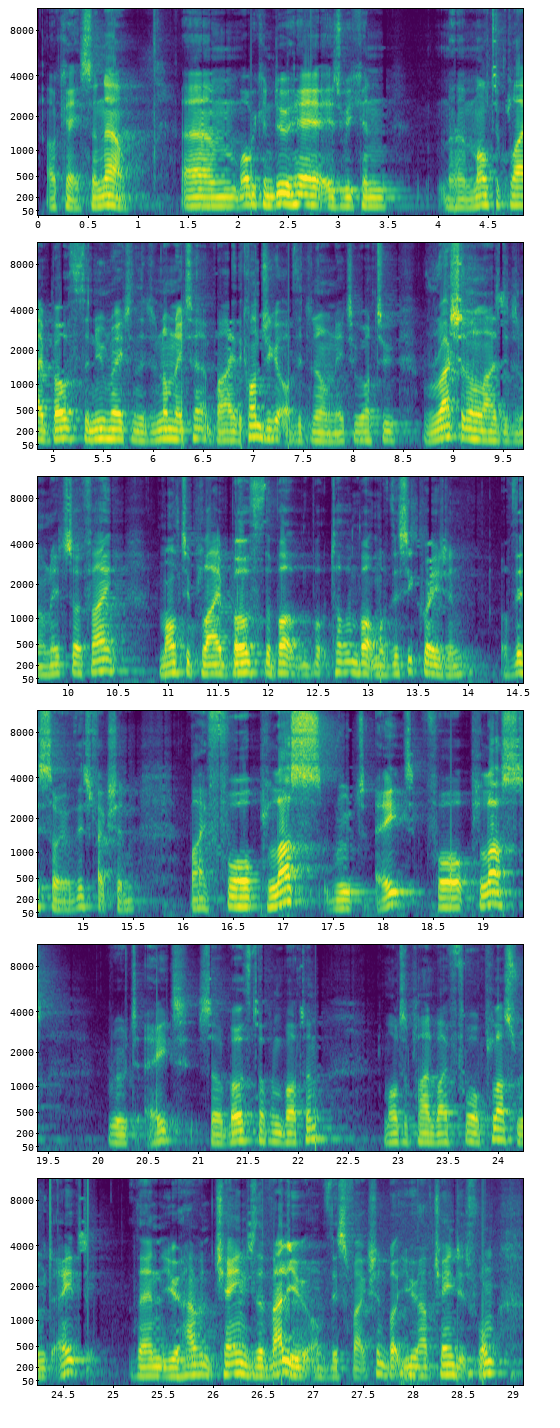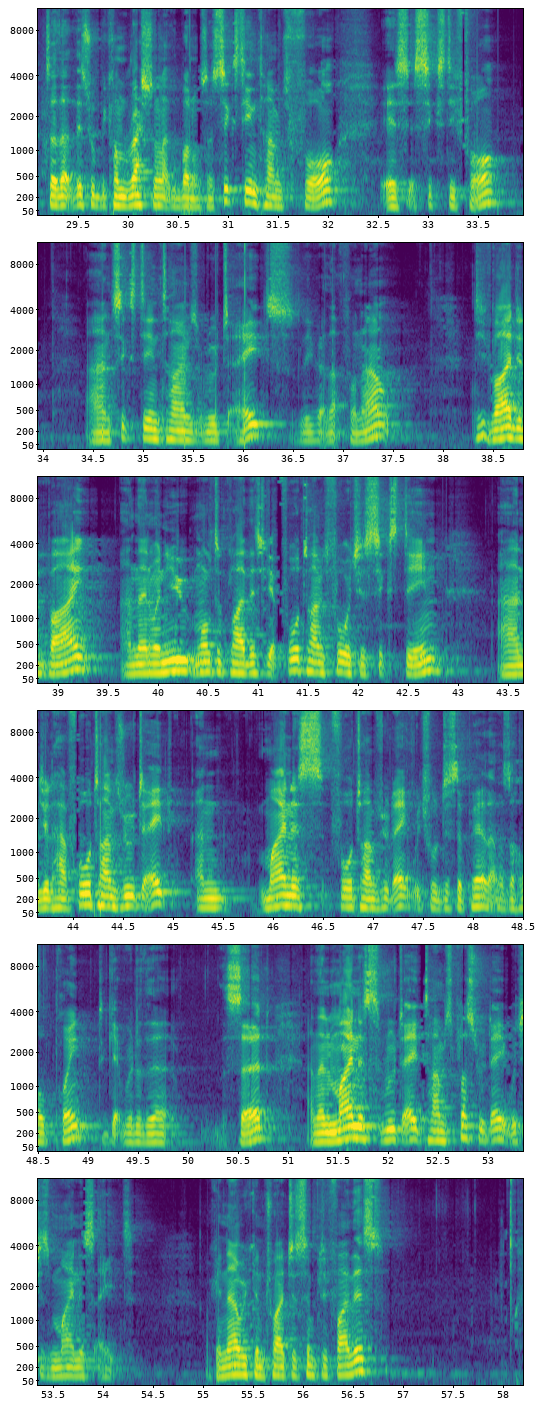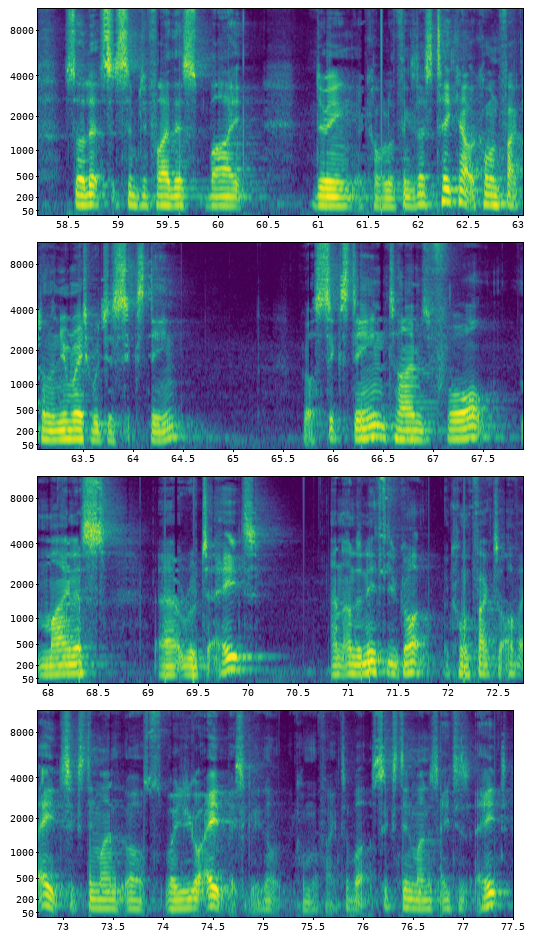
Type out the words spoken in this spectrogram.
Okay, so now um, what we can do here is we can uh, multiply both the numerator and the denominator by the conjugate of the denominator. We want to rationalize the denominator. So if I multiply both the top and bottom of this equation, of this, sorry, of this fraction, by 4 plus root 8, 4 plus root 8, so both top and bottom, multiplied by 4 plus root 8, then you haven't changed the value of this fraction, but you have changed its form so that this will become rational at the bottom. So 16 times 4 is 64, and 16 times root 8, leave it at that for now, divided by, and then when you multiply this, you get 4 times 4, which is 16, and you'll have 4 times root 8, and minus 4 times root 8, which will disappear. That was the whole point, to get rid of the, the surd. And then minus root 8 times plus root 8, which is minus 8. Okay, now we can try to simplify this. So let's simplify this by doing a couple of things. Let's take out a common factor on the numerator, which is 16. We've got 16 times 4 minus uh, root 8. And underneath you've got a common factor of 8. 16 minus, well, well you got 8 basically, not common factor, but 16 minus 8 is 8.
